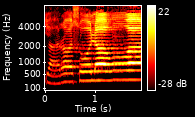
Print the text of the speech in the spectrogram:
يا رسول الله.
